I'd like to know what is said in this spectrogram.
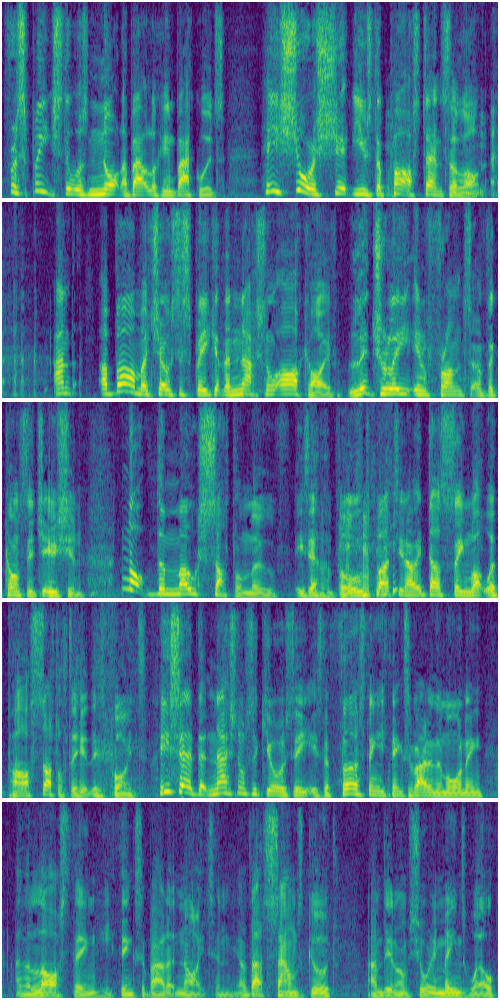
for a speech that was not about looking backwards, he sure as shit used the past tense a lot. And Obama chose to speak at the National Archive, literally in front of the Constitution. Not the most subtle move he's ever pulled, but you know, it does seem like we're past subtlety at this point. He said that national security is the first thing he thinks about in the morning and the last thing he thinks about at night. And you know, that sounds good, Andy, and I'm sure he means well,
